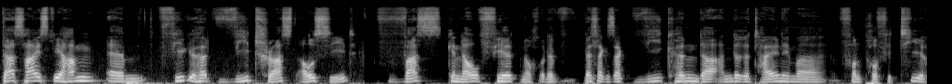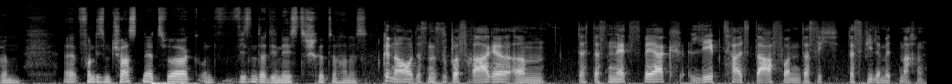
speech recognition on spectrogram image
Das heißt, wir haben ähm, viel gehört, wie Trust aussieht. Was genau fehlt noch? Oder besser gesagt, wie können da andere Teilnehmer von profitieren? Äh, von diesem Trust-Netzwerk und wie sind da die nächsten Schritte, Hannes? Genau, das ist eine super Frage. Ähm, das, das Netzwerk lebt halt davon, dass sich, dass viele mitmachen.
